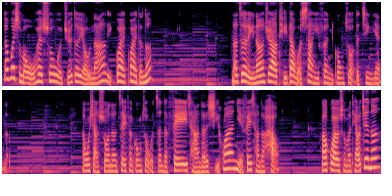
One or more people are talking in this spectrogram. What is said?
那为什么我会说我觉得有哪里怪怪的呢？那这里呢，就要提到我上一份工作的经验了。那我想说呢，这份工作我真的非常的喜欢，也非常的好。包括有什么条件呢？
